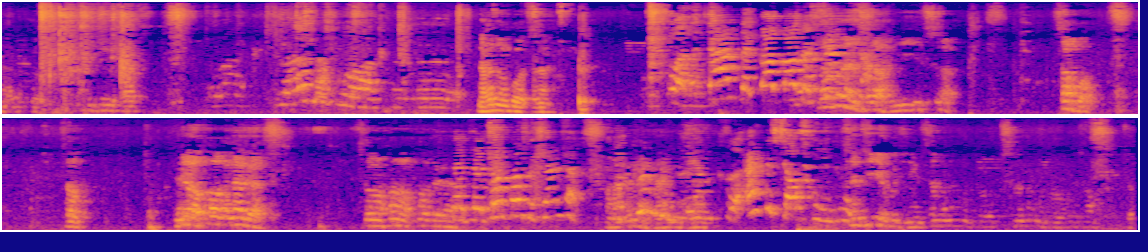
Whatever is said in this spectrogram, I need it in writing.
放进你家。那个果子，哪种果子呢？我的家在高高的那不。能吃了，你已经吃了。上火，上火。你要泡个那个，说泡泡的，在这高高的山上，有这么多样可爱的小宠物。身体也不行，生了那么多，吃了那么多会上火的。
